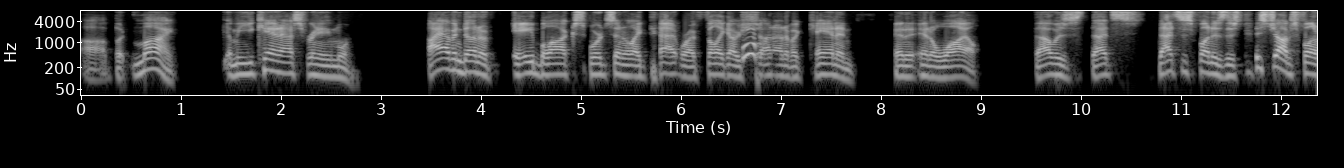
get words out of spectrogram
Uh, but my, I mean, you can't ask for anything more. I haven't done a A block sports center like that where I felt like I was Woo. shot out of a cannon in a, in a while. That was that's that's as fun as this. This job's fun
